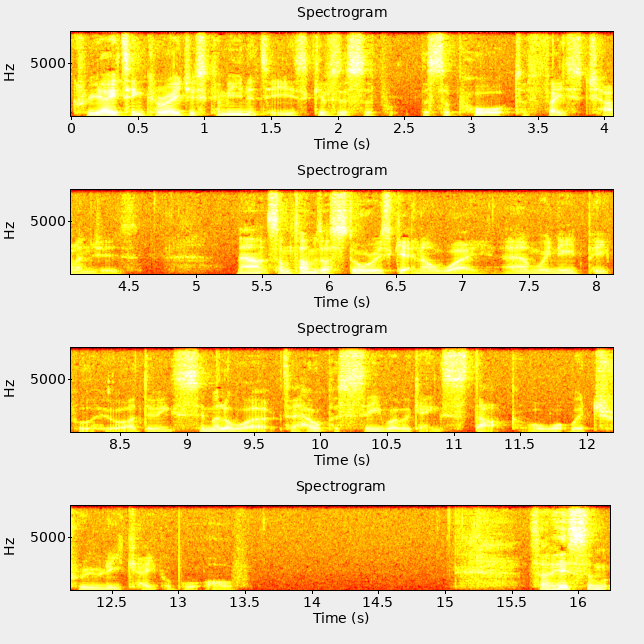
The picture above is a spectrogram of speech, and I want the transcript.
Creating courageous communities gives us the support to face challenges. Now, sometimes our stories get in our way, and we need people who are doing similar work to help us see where we're getting stuck or what we're truly capable of. So, here's some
